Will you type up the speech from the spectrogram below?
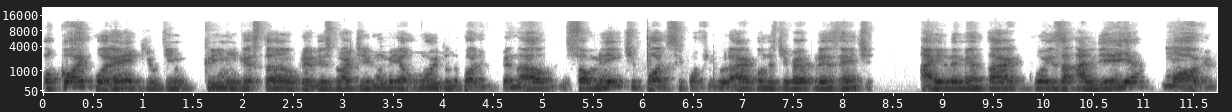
Ocorre, porém, que o crime em questão, previsto no artigo 168 do Código Penal, somente pode se configurar quando estiver presente a elementar coisa alheia móvel.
